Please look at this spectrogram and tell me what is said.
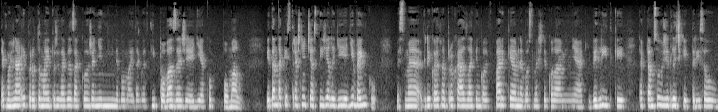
Tak možná i proto mají prostě takhle zakořenění nebo mají takhle v té povaze, že jedí jako pomalu. Je tam taky strašně častý, že lidi jedí venku. My jsme, kdykoliv jsme procházeli jakýmkoliv parkem nebo jsme šli kolem nějaký vyhlídky, tak tam jsou židličky, které jsou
